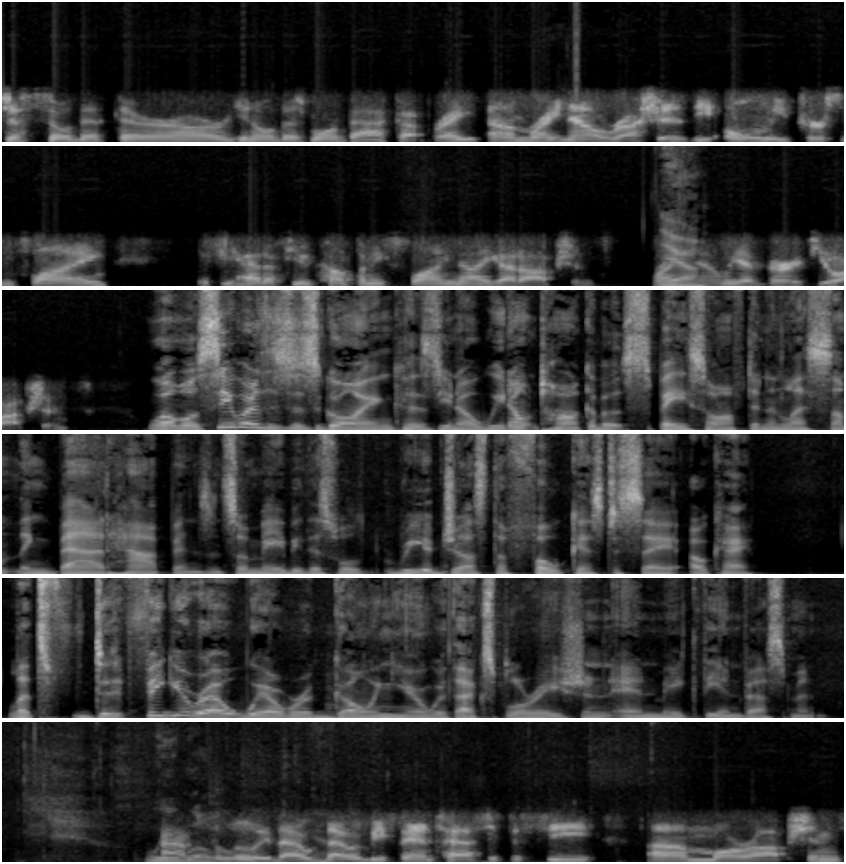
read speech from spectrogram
just so that there are, you know, there's more backup, right? Um, right now, Russia is the only person flying. If you had a few companies flying, now you got options. Right Yeah. now, we have very few options. Well, we'll see where this is going because, you know, we don't talk about space often unless something bad happens. And so maybe this will readjust the focus to say, okay, let's d- figure out where we're going here with exploration and make the investment. We will- Absolutely, that that would be fantastic to see um, more options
